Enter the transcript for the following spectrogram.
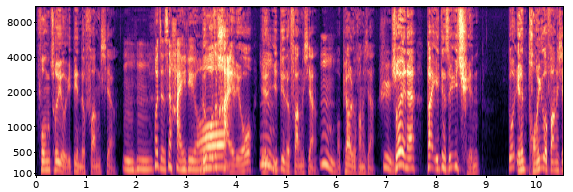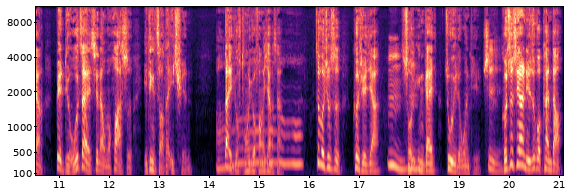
风吹有一定的方向；嗯哼，或者是海流，如果是海流，也嗯一定的方向，嗯。哦，漂流方向。是，所以呢，它一定是一群，都沿同一个方向被留在现在我们化石，一定找到一群，在一个同一个方向上，哦这个就是科学家嗯，嗯。所应该注意的问题。是，可是现在你如果看到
